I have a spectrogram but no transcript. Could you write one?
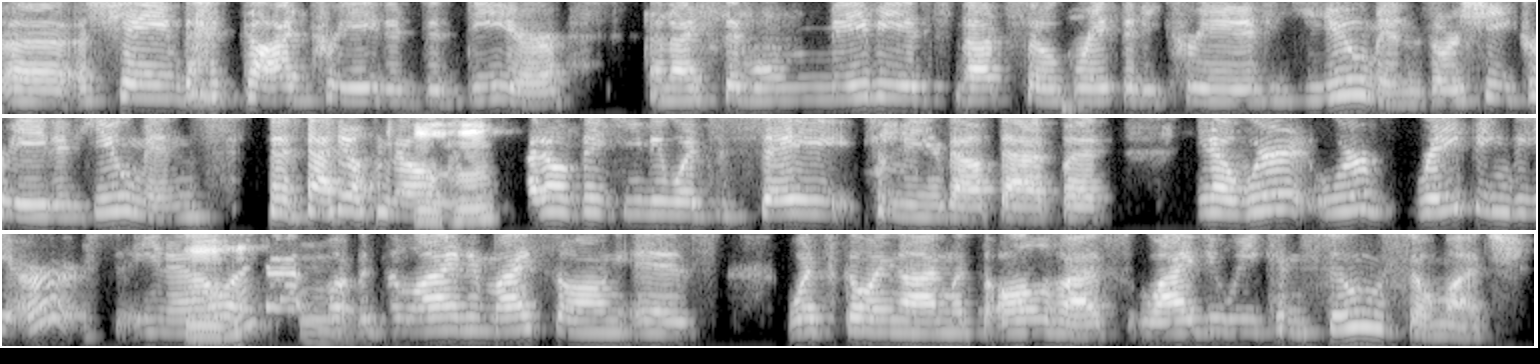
uh, a shame that god created the deer and i said well maybe it's not so great that he created humans or she created humans and i don't know Mhm. I don't think he knew what to say to me about that, but you know, we're we're raping the earth, you know. Mhm. and that- Mm. what the line in my song is what's going on with all of us? Why do we consume so much?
